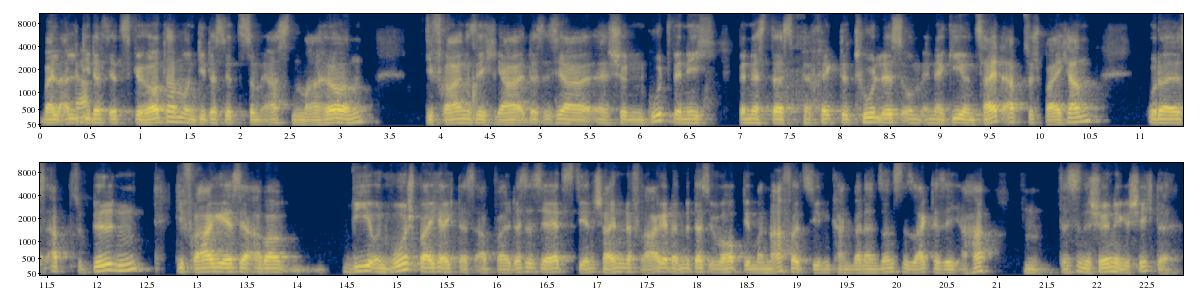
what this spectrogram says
weil alle, ja. die das jetzt gehört haben und die das jetzt zum ersten Mal hören, die fragen sich, ja, das ist ja äh, schön gut, wenn ich, wenn das das perfekte Tool ist, um Energie und Zeit abzuspeichern oder es abzubilden. Die Frage ist ja aber, wie und wo speichere ich das ab? Weil das ist ja jetzt die entscheidende Frage, damit das überhaupt jemand nachvollziehen kann. Weil ansonsten sagt er sich, aha, hm, das ist eine schöne Geschichte.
